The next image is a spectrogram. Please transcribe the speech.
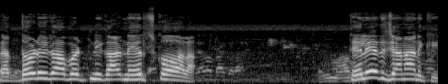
పెద్దోడివి కాబట్టి నీ కాడ నేర్చుకోవాలా? తెలియదు జనానికి.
